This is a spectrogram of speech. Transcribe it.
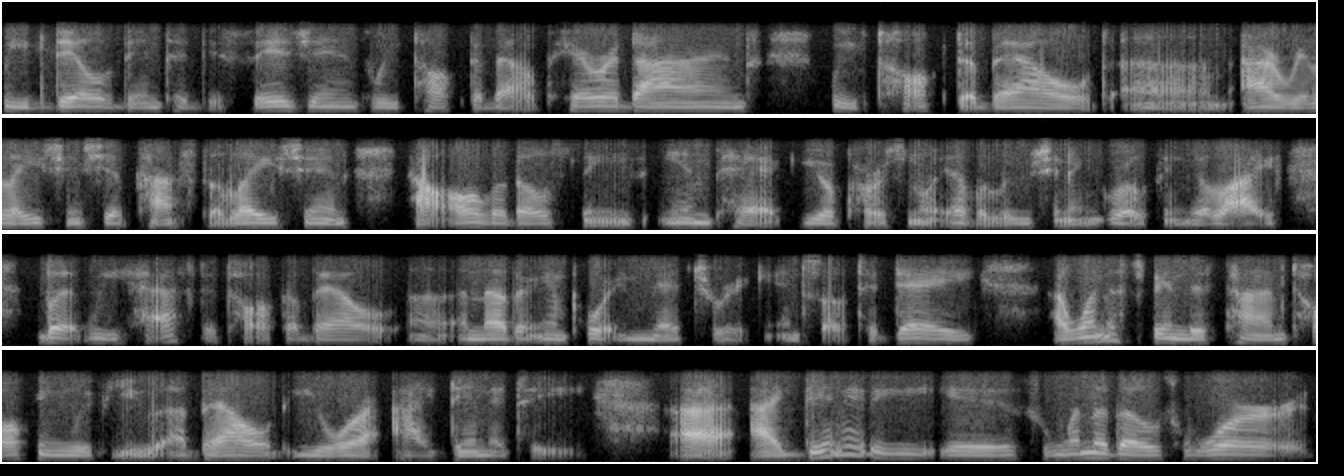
We've delved into decisions. We've talked about paradigms. We've talked about um, our relationship constellation, how all of those things impact your personal evolution and growth in your life. But we have to talk about uh, another important metric. And so today, I want to spend this time talking with you about your identity. Uh, identity is one of those words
